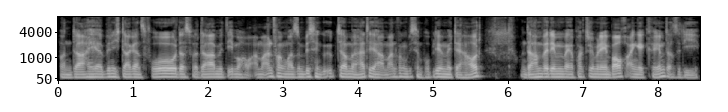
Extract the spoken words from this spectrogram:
von daher bin ich da ganz froh, dass wir da mit ihm auch am Anfang mal so ein bisschen geübt haben. Er hatte ja am Anfang ein bisschen Probleme mit der Haut und da haben wir dem ja praktisch immer den Bauch eingecremt, also die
